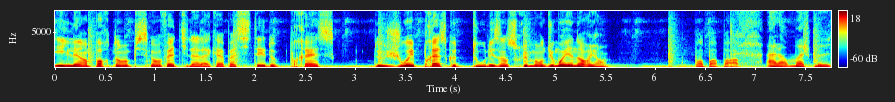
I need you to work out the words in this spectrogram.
et il est important puisqu'en fait, il a la capacité de presque de jouer presque tous les instruments du Moyen-Orient. Alors, moi, je me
